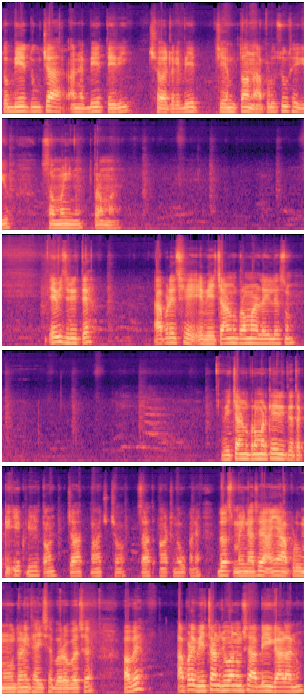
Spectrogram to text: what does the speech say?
તો બે દુ ચાર અને બે તેરી છ. એટલે કે બે જેમ ત્રણ. આપણું શું થઈ ગયું? સમયનું પ્રમાણ. એવી જ રીતે આપણે છે એ વેચાણનું પ્રમાણ લઈ લેશું. વેચાણનું પ્રમાણ કઈ રીતે તક કે એક, બે, ત્રણ, ચાર, પાંચ, છ, સાત, આઠ, નવ અને દસ મહિના છે. અહીંયા આપણું નોંધણી થાય છે, બરોબર છે. હવે આપણે વેચાણ જોવાનું છે આ બે ગાળાનું.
